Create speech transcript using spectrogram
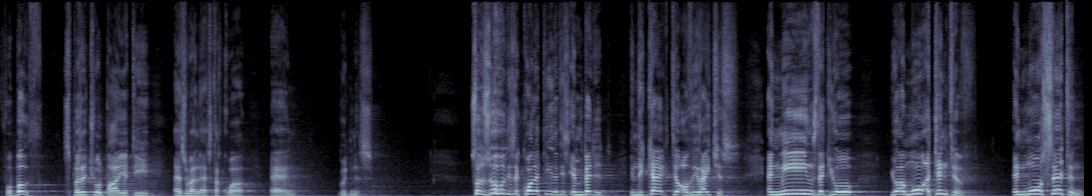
for both spiritual piety as well as taqwa and goodness. So, zuhud is a quality that is embedded in the character of the righteous. and means that you're, you are more attentive and more certain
